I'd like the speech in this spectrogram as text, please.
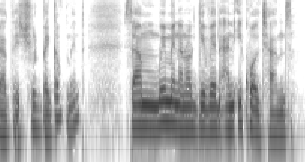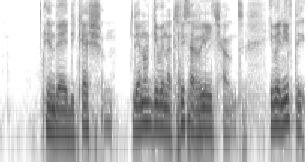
as they should by government. Some women are not given an equal chance in their education. They're not given at least a real chance, even if they,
